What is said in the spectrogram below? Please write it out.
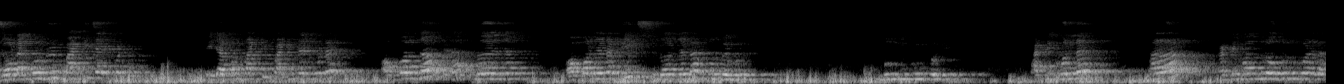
ଜଟା କୋଉଠି ପାଟି ଚାରିପଟେ ଏଇଟା ଆପଣ ପାଟି ପାଟି ଚାରିପଟେ ଅପର ଜ ଏଟା ଲୋୟର ଜ ଅପର ଜଟା ଫିକ୍ସ ଲୋୟର ଜଟା ମୁଭେବଲ ମୁଭ ମୁଭ କରି ପାଟି ଖୋଲିଲେ ତାର ପାଟି ବନ୍ଦ ଉପରକୁ ପଳେଇଲା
